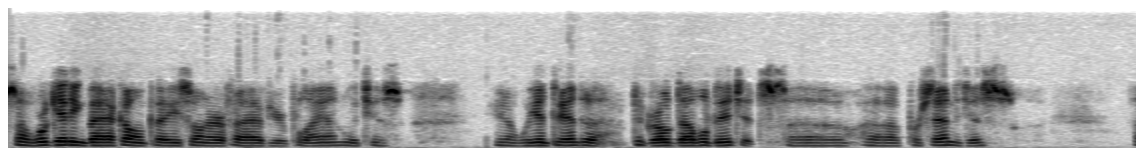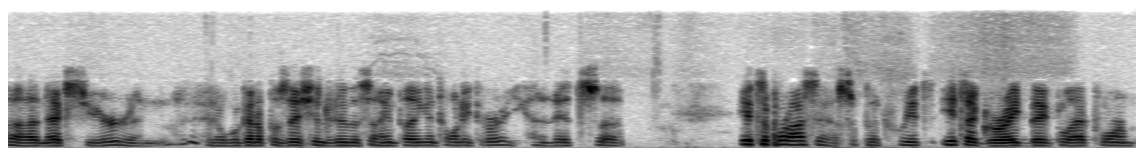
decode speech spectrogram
So we're getting back on pace on our five-year plan, which is, you know, we intend to, to grow double digits uh, uh, percentages uh, next year, and you know we're going to position to do the same thing in 23. And it's uh, it's a process, but it's it's a great big platform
